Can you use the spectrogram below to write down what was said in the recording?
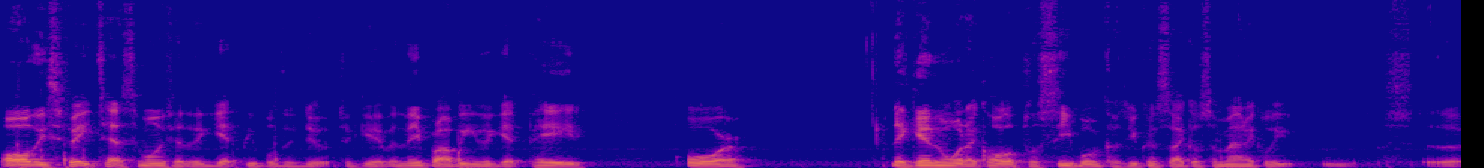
all these fake testimonies that they get people to do to give, and they probably either get paid or they give them what I call a placebo because you can psychosomatically uh,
